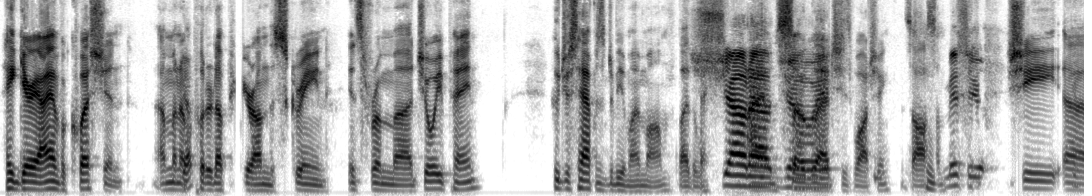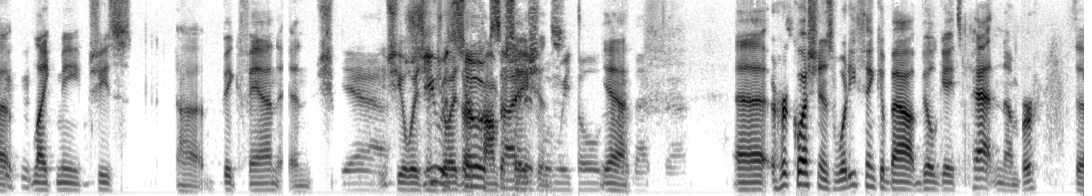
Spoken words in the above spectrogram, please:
Hey, Gary, I have a question. I'm going to Yep. put it up here on the screen. It's from uh, Joey Payne, who just happens to be my mom, by the way. Shout out, I'm Joey. so glad she's watching. It's awesome. Miss you. she, uh, like me, she's a big fan, and she, Yeah. She always was enjoys our so excited conversations. When we told Yeah. her that. Uh, uh, her question is, what do you think about Bill Gates' patent number? The,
